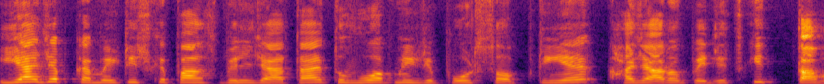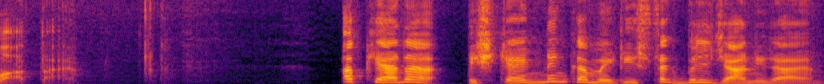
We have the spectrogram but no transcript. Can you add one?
या जब कमेटीज के पास बिल जाता है तो वो अपनी रिपोर्ट सौंपती हैं, हज़ारों पेजेस की, तब आता है। अब क्या ना स्टैंडिंग कमेटीज तक बिल जा नहीं रहा है।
